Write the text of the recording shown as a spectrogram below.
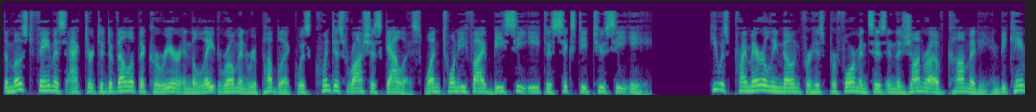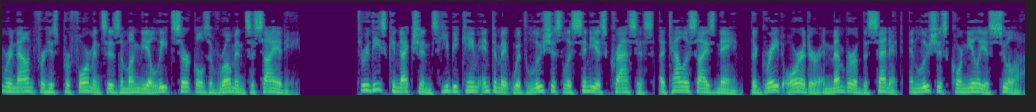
The most famous actor to develop a career in the late Roman Republic was Quintus Roscius Gallus 125 BCE to 62 CE. He was primarily known for his performances in the genre of comedy and became renowned for his performances among the elite circles of Roman society. Through these connections he became intimate with Lucius Licinius Crassus italicized name, the great orator and member of the Senate, and Lucius Cornelius Sulla.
